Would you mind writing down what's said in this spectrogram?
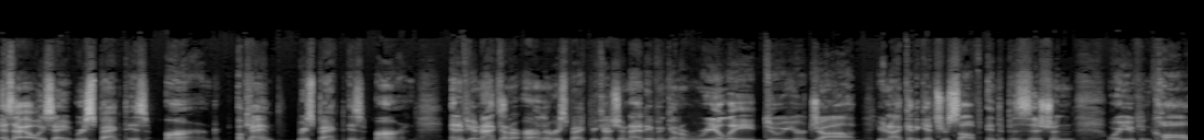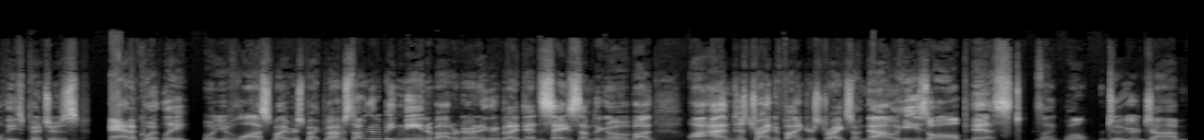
as I always say, respect is earned. Okay, respect is earned, and if you're not going to earn the respect because you're not even going to really do your job, you're not going to get yourself into position where you can call these pitches adequately, well, you've lost my respect. But I'm still going to be mean about it or anything. But I did say something about, I'm just trying to find your strike zone. Now he's all pissed. It's like, well, do your job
